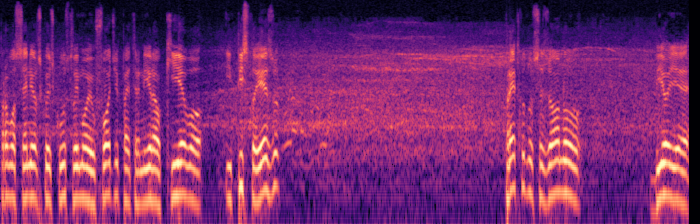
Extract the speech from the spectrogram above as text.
prvo seniorsko iskustvo imao je u Fođi, pa je trenirao Kijevo i Pistojezu. Prethodnu sezonu bio je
